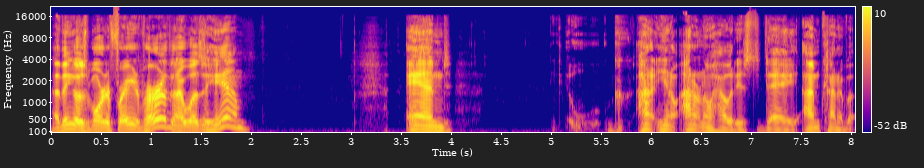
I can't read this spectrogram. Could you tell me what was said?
I think I was more afraid of her than I was of him. And I, you know, I don't know how it is today. I'm kind of a,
